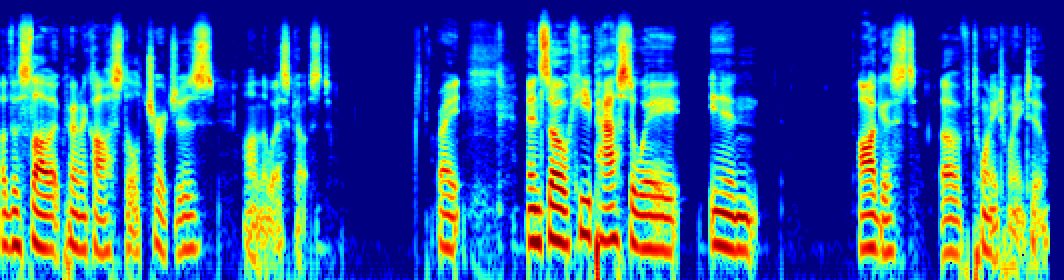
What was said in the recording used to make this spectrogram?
of the Slavic Pentecostal churches on the West Coast. Right? And so he passed away in August of 2022.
